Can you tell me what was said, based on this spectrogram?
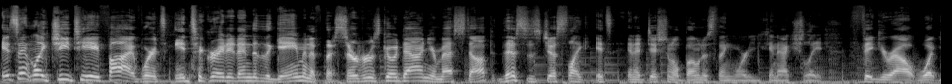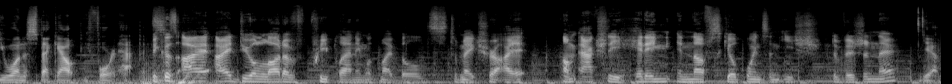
isn't like GTA 5 where it's integrated into the game and if the servers go down you're messed up. This is just like it's an additional bonus thing where you can actually figure out what you want to spec out before it happens. because I I do a lot of pre-planning with my builds to make sure I I'm actually hitting enough skill points in each division there. Yeah,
